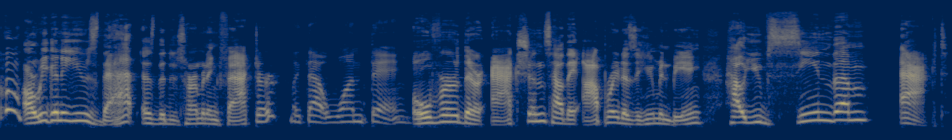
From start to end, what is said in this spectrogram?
are we gonna use that as the determining factor? Like that one thing. over their actions, how they operate as a human being, how you've seen them act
